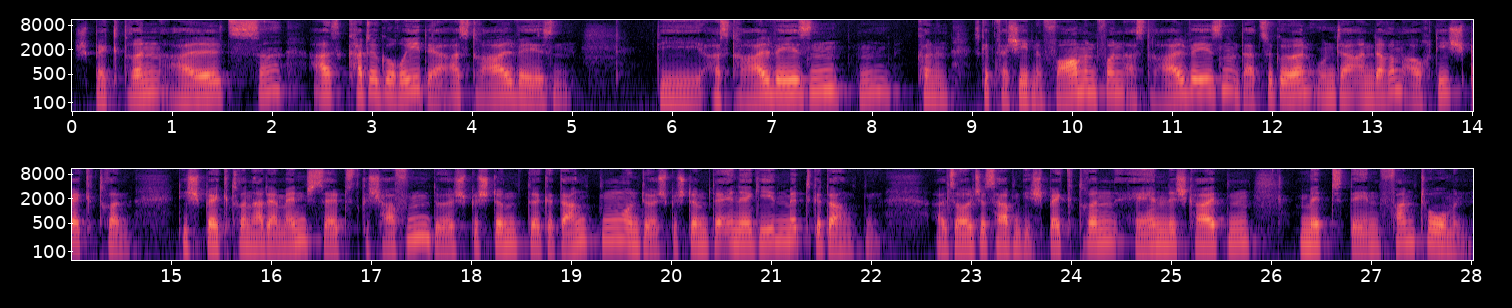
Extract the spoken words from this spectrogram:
Spektren als Kategorie der Astralwesen. Die Astralwesen hm, können, es gibt verschiedene Formen von Astralwesen und dazu gehören unter anderem auch die Spektren. Die Spektren hat der Mensch selbst geschaffen durch bestimmte Gedanken und durch bestimmte Energien mit Gedanken. Als solches haben die Spektren Ähnlichkeiten mit den Phantomen.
